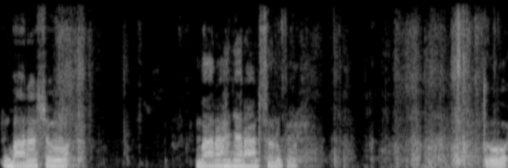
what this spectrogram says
बारह सौ, बारह हज़ार आठ सौ रुपये तो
